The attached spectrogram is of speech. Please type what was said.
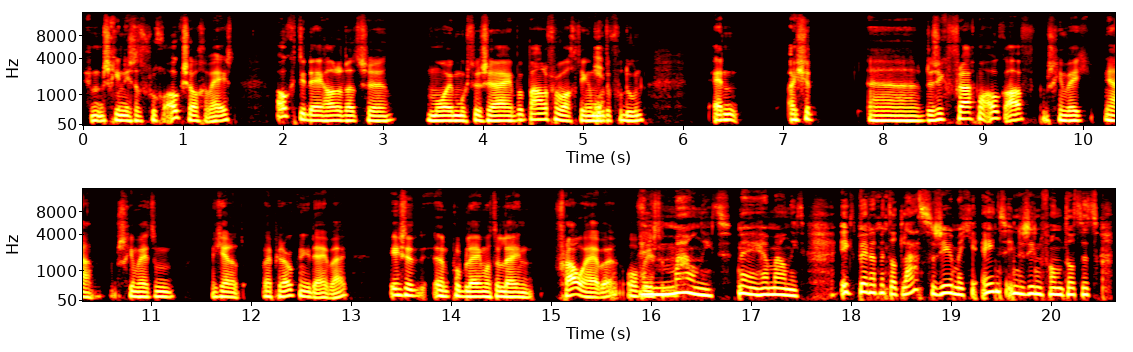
en misschien is dat vroeger ook zo geweest, ook het idee hadden dat ze mooi moesten zijn, bepaalde verwachtingen Ja. moeten voldoen. En als je. eh, dus ik vraag me ook af, misschien weet je, ja, misschien weet, hem, weet jij dat, heb je er ook een idee bij? Is het een probleem wat alleen vrouwen hebben? Of is het, Helemaal niet. Nee, helemaal niet. Ik ben het met dat laatste zeer met je eens. In de zin van dat het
